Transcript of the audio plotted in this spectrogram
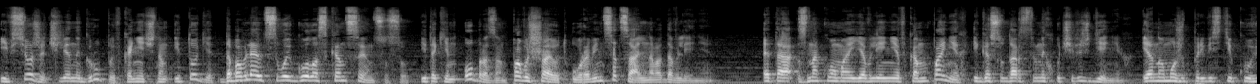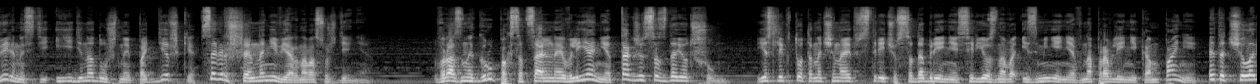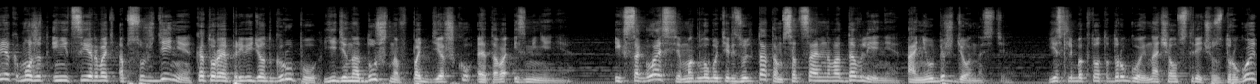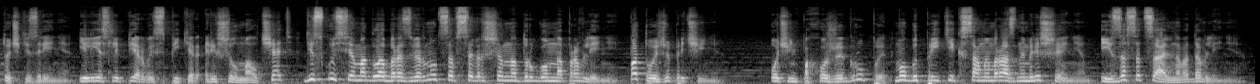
И все же члены группы в конечном итоге добавляют свой голос консенсусу и таким образом повышают уровень социального давления. Это знакомое явление в компаниях и государственных учреждениях, и оно может привести к уверенности и единодушной поддержке совершенно неверного суждения. В разных группах социальное влияние также создает шум. Если кто-то начинает встречу с одобрения серьезного изменения в направлении компании, этот человек может инициировать обсуждение, которое приведет группу единодушно в поддержку этого изменения. Их согласие могло быть результатом социального давления, а не убежденности. Если бы кто-то другой начал встречу с другой точки зрения, или если первый спикер решил молчать, дискуссия могла бы развернуться в совершенно другом направлении, по той же причине. Очень похожие группы могут прийти к самым разным решениям из-за социального давления.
